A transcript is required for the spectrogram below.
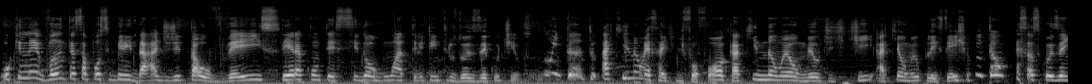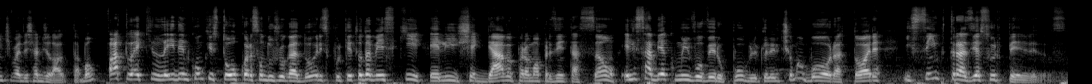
O que levanta essa possibilidade de talvez ter acontecido algum atrito entre os dois executivos. No entanto, aqui não é site de fofoca, aqui não é o meu tititi, aqui é o meu PlayStation, então essas coisas a gente vai deixar de lado, tá bom? Fato é que Layden conquistou o coração dos jogadores porque toda vez que ele chegava para uma apresentação, ele sabia como envolver o público, ele tinha uma boa oratória e sempre trazia surpresas.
